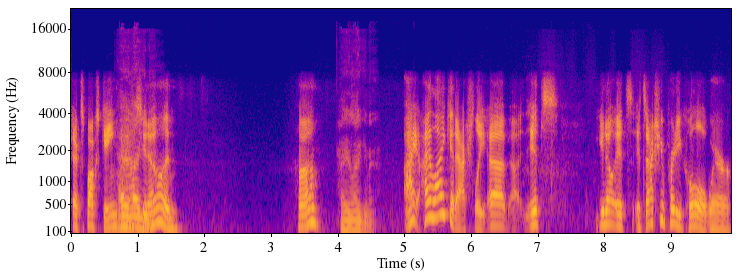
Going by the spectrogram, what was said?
Xbox Game How you Pass, you liking it? know, and huh? How you liking it? I, I like it actually. Uh, uh, it's you know it's it's actually pretty cool. Where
